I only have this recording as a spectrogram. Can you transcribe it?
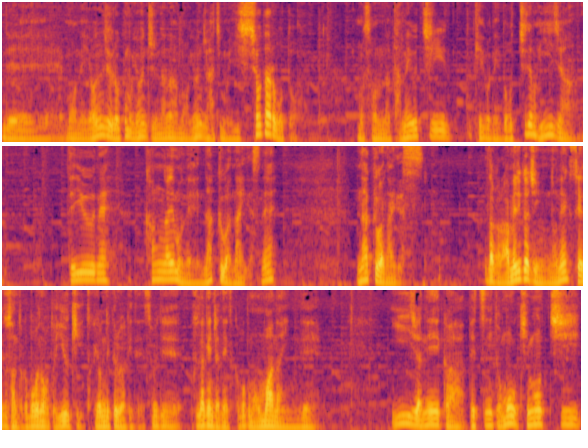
でもうね46も47も48も一緒だろうと。もうそんなタメ口敬語ねどっちでもいいじゃん。っていうね考えもねなくはないですね。なくはないです。だからアメリカ人のね生徒さんとか僕のこと勇気とか呼んでくるわけでそれでふざけんじゃねえとか僕も思わないんで。いいじゃねえか別にと思う気持ち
